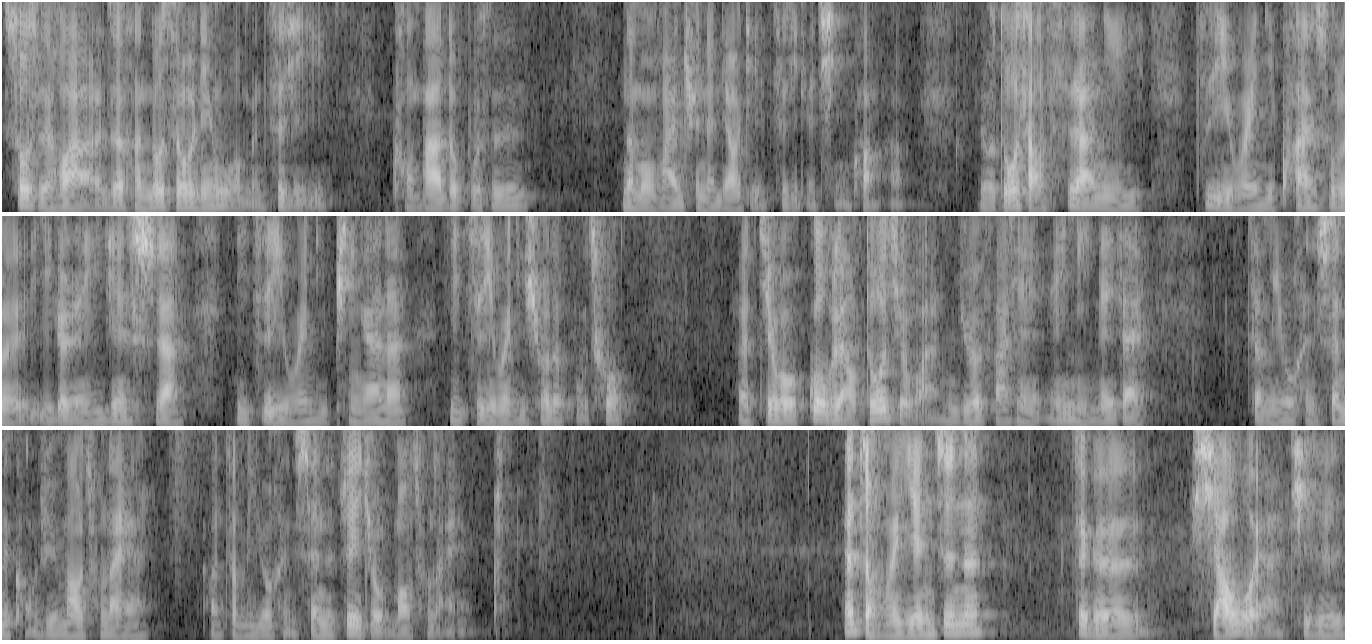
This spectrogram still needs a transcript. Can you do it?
说实话，这很多时候连我们自己恐怕都不是那么完全的了解自己的情况啊。有多少次啊，你自以为你宽恕了一个人一件事啊，你自以为你平安了，你自以为你修的不错，呃，结果过不了多久啊，你就会发现，哎，你内在怎么有很深的恐惧冒出来啊？啊，怎么有很深的醉酒冒出来？那总而言之呢，这个小我呀，其实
